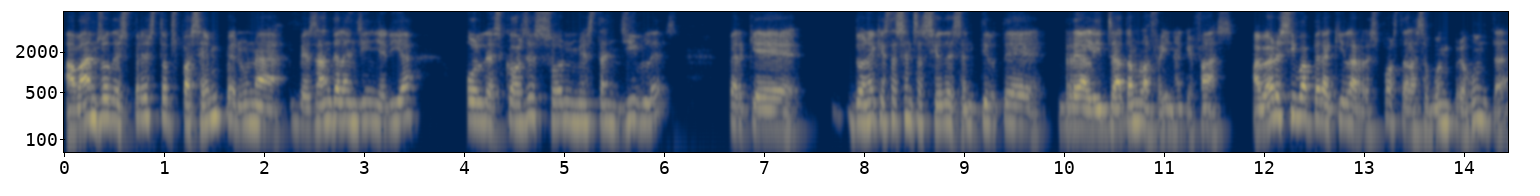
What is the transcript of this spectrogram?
abans o després tots passem per una vessant de l'enginyeria on les coses són més tangibles perquè dona aquesta sensació de sentir-te realitzat amb la feina que fas. A veure si va per aquí la resposta a la següent pregunta,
